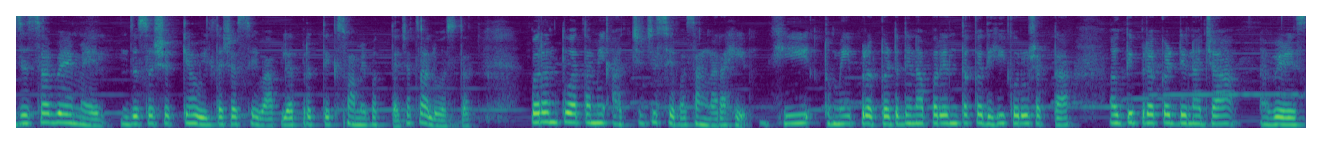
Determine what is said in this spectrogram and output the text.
जसा वेळ मिळेल जसं शक्य होईल तशा सेवा आपल्या प्रत्येक स्वामी भक्ताच्या चालू असतात. परंतु आता मी आजची जी सेवा सांगणार आहे ही तुम्ही प्रकट दिनापर्यंत कधीही करू शकता. अगदी प्रकट दिनाच्या वेळेस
